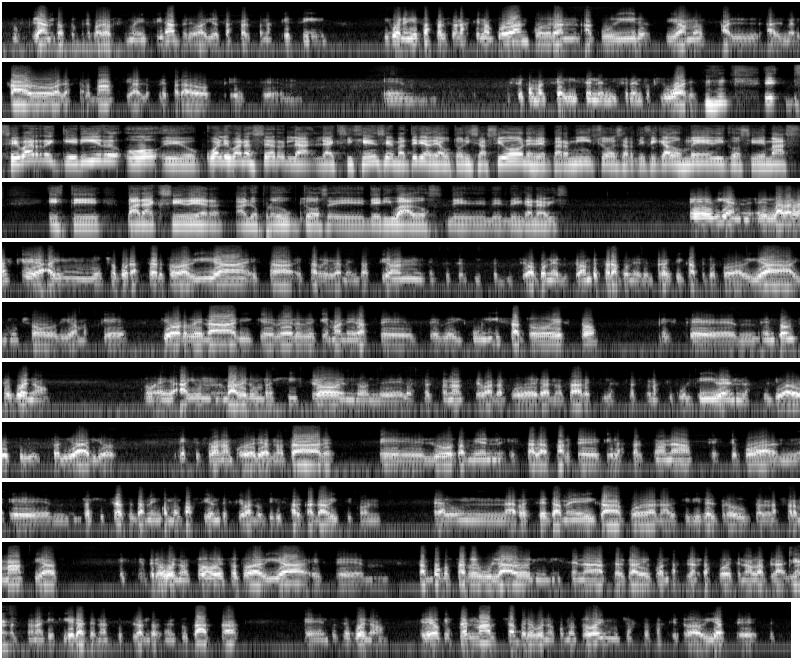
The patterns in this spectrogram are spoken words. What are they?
sus plantas o preparar su medicina, pero hay otras personas que sí. Y bueno, y esas personas que no puedan podrán acudir, digamos, al, al mercado, a la farmacia, a los preparados este, se comercialicen en diferentes lugares. Eh, ¿Se va a requerir o eh, cuáles van a ser la, exigencia en materia de autorizaciones, de permisos, de certificados médicos y demás este, para acceder a los productos eh, derivados del cannabis? Bien, la verdad es que hay mucho por hacer todavía. Esta, esta reglamentación este, se, se, va a poner, se va a empezar a poner en práctica, pero todavía hay mucho, digamos que que ordenar y que ver de qué manera se, se vehiculiza todo esto. Este, entonces, bueno, eh, hay un, va a haber un registro en donde las personas se van a poder anotar, las personas que cultiven, los cultivadores solidarios, este, se van a poder anotar. Eh, luego también está la parte de que las personas este, puedan eh, registrarse también como pacientes que van a utilizar cannabis y con alguna receta médica puedan adquirir el producto en las farmacias. Este, pero bueno, todo eso todavía este, tampoco está regulado ni dice nada acerca de cuántas plantas puede tener la, la persona que quiera tener sus plantas en su casa. Eh, entonces, bueno, creo que está en marcha, pero bueno, como todo hay muchas cosas que todavía se se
